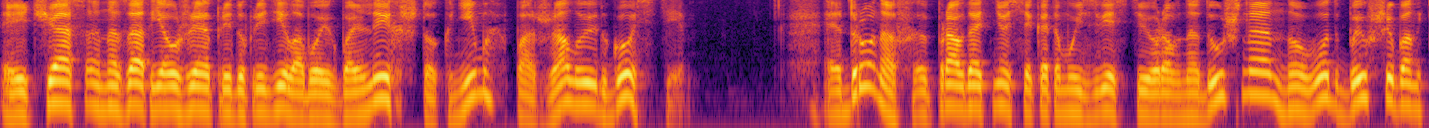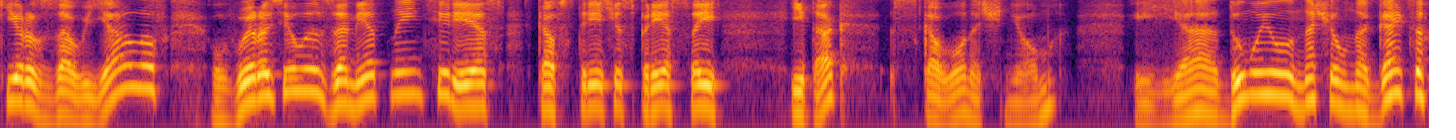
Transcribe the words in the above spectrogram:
И час назад я уже предупредил обоих больных, что к ним пожалуют гости. Дронов, правда, отнесся к этому известию равнодушно, но вот бывший банкир Завьялов выразил заметный интерес ко встрече с прессой. Итак, с кого начнем? Я думаю, начал Нагайцев,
